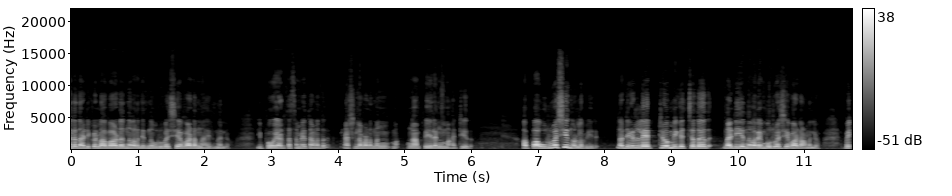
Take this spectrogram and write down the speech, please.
നല്ല നടിക്കുള്ള അവാർഡ് എന്ന് പറഞ്ഞിരുന്ന ഉർവശി അവാർഡ് എന്നായിരുന്നല്ലോ. ഇപ്പോൾ അടുത്ത സമയത്താണത് നാഷണൽ അവാർഡ് എന്ന് ആ പേരങ്ങ് മാറ്റിയത്. അപ്പോൾ ആ ഉർവശി എന്നുള്ള പേര് നടികളിലെ ഏറ്റവും മികച്ചത് നടി എന്ന് പറയുമ്പോൾ ഉർവശി അവാർഡാണല്ലോ അപ്പോൾ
